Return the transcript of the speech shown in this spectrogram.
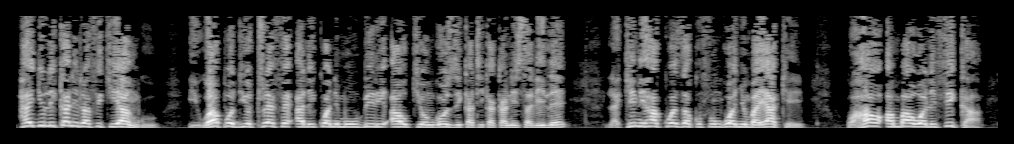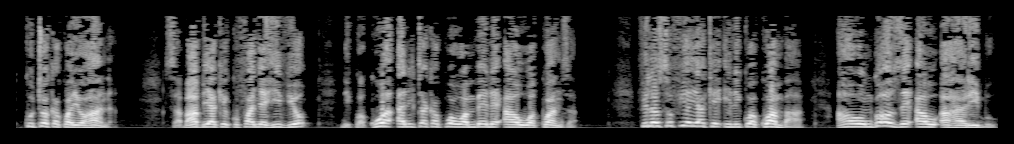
haijulikani rafiki yangu iwapo diotrefe alikuwa ni mhubiri au kiongozi katika kanisa lile lakini hakuweza kufungua nyumba yake kwa hao ambao walifika kutoka kwa yohana. Sababu yake kufanya hivyo ni kwa kuwa alitaka kuwa wa mbele au wa kwanza filosofia yake ilikuwa kwamba aongoze au aharibu.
